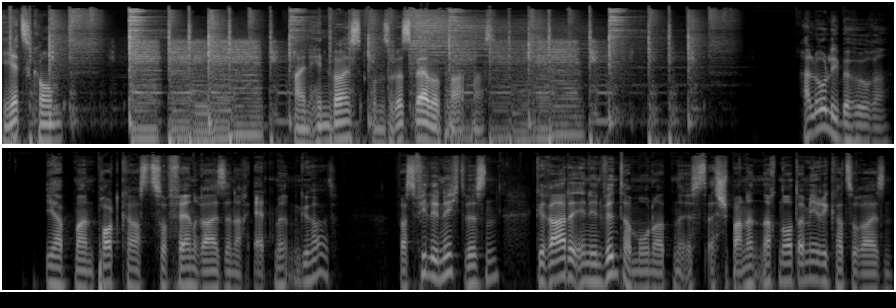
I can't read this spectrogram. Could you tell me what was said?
Jetzt kommt ein Hinweis unseres Werbepartners. Hallo liebe Hörer, ihr habt meinen Podcast zur Fanreise nach Edmonton gehört? Was viele nicht wissen, gerade in den Wintermonaten ist es spannend nach Nordamerika zu reisen.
